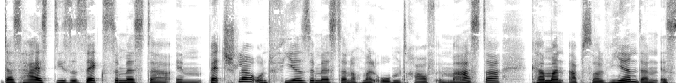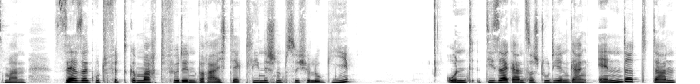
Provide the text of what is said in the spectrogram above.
Das heißt, diese sechs Semester im Bachelor und vier Semester nochmal obendrauf im Master kann man absolvieren. Dann ist man sehr, sehr gut fit gemacht für den Bereich der klinischen Psychologie und dieser ganze Studiengang endet dann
